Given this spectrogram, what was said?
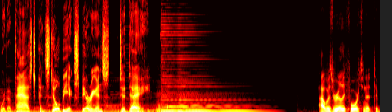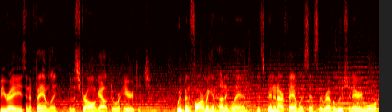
where the past can still be experienced today. I was really fortunate to be raised in a family with a strong outdoor heritage. We've been farming and hunting land that's been in our family since the Revolutionary War.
